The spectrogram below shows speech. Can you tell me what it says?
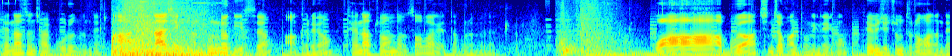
대낫은 잘 모르는데 아 대낫이 관통력이 있어요? 아 그래요? 대낫 좀 한번 써봐야겠다 그러면은 와 뭐야 진짜 관통이네 이거 데미지 좀 들어가는데?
